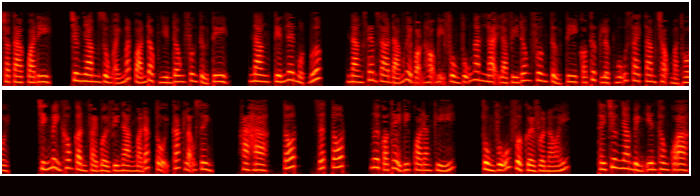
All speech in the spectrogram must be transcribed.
cho ta qua đi. Trương Nham dùng ánh mắt oán độc nhìn Đông Phương Tử Ti, nàng tiến lên một bước, nàng xem ra đám người bọn họ bị Phùng Vũ ngăn lại là vì Đông Phương Tử Ti có thực lực ngũ giai tam trọng mà thôi. Chính mình không cần phải bởi vì nàng mà đắc tội các lão sinh. Ha ha, tốt, rất tốt, ngươi có thể đi qua đăng ký. Phùng Vũ vừa cười vừa nói. Thấy Trương Nham bình yên thông qua,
